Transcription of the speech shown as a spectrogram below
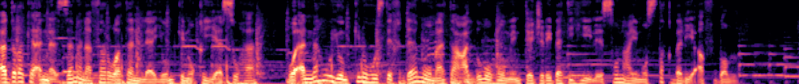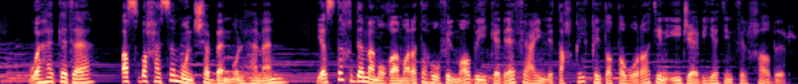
أدرك أن الزمن ثروة لا يمكن قياسها وأنه يمكنه استخدام ما تعلمه من تجربته لصنع مستقبل أفضل. وهكذا أصبح سم شابا ملهما يستخدم مغامرته في الماضي كدافع لتحقيق تطورات إيجابية في الحاضر.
